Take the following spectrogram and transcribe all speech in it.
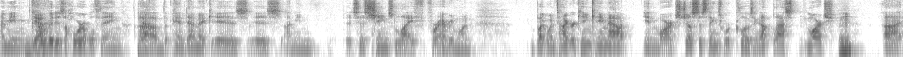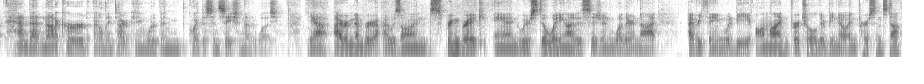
I mean, Yeah. COVID is a horrible thing. Yeah. Um, the pandemic is is I mean, it's just changed life for everyone. But when Tiger King came out in March, just as things were closing up last March, Mm-hmm. Uh, had that not occurred, I don't think Tiger King would have been quite the sensation that it was. Yeah, I remember I was on spring break and we were still waiting on a decision whether or not everything would be online, virtual, there'd be no in person stuff.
